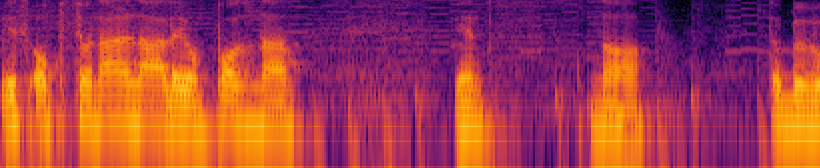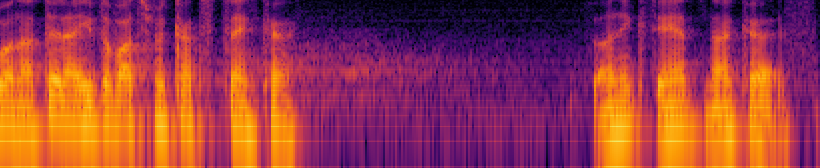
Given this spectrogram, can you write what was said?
jest opcjonalna, ale ją poznam, więc no, to by było na tyle i zobaczmy cutscenkę. Sonic jednak jest.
